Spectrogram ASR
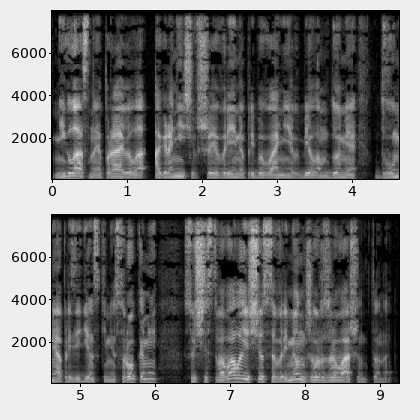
Негласное правило, ограничившее время пребывания в Белом доме двумя президентскими сроками, существовало еще со времен Джорджа Вашингтона –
